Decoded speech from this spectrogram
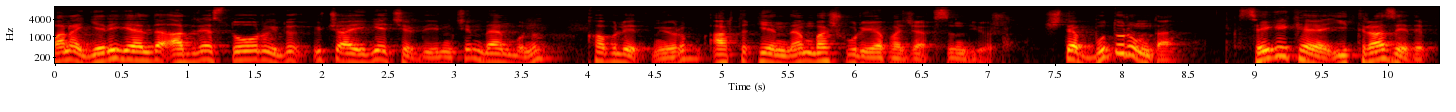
Bana geri geldi adres doğruydu. 3 ayı geçirdiğin için ben bunu kabul etmiyorum. Artık yeniden başvuru yapacaksın diyor. İşte bu durumda SGK'ya itiraz edip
